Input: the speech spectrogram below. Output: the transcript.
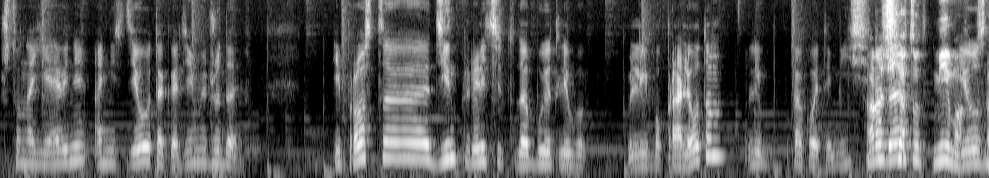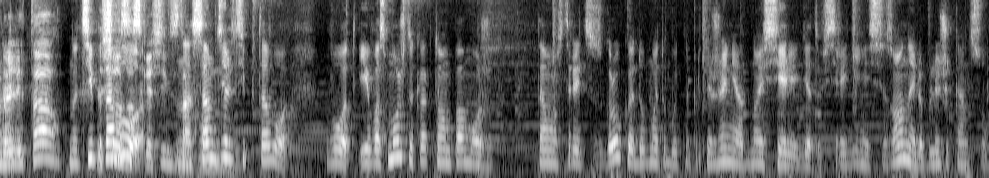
что на Явине они сделают Академию джедаев. И просто Дин прилетит туда будет либо, либо пролетом, либо какой-то миссией. Короче, туда. я тут мимо и пролетал. Ну, типа того. На самом деле, типа того. Вот. И, возможно, как-то он поможет. Там он встретится с Гроку, я думаю, это будет на протяжении одной серии, где-то в середине сезона или ближе к концу.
